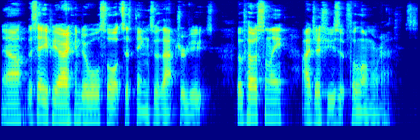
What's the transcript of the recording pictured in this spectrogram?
Now, this API can do all sorts of things with attributes, but personally, I just use it for long rests.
